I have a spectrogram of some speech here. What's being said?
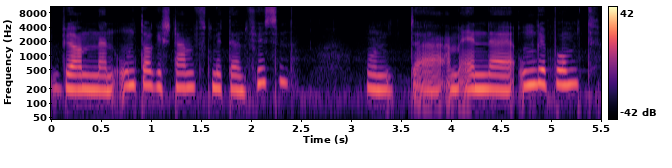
werden dann untergestampft mit den Füßen und äh, am Ende umgepumpt.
